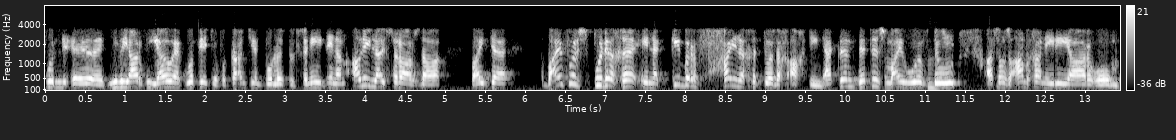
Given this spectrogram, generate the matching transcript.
vir uh, nuwe jaar vir jou. Ek hoop jy het jou vakansie in Elizabeth geniet en aan al die luisteraars daar buite baie voorspoedige en 'n kuberveilige 2018. Ek dink dit is my hoofdoel as ons aangaan hierdie jaar om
